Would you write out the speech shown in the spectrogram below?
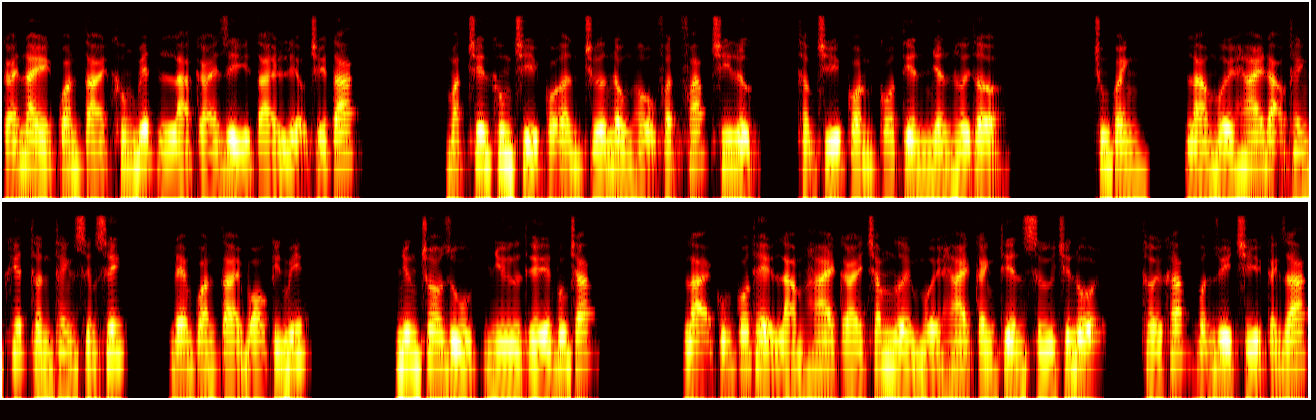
Cái này quan tài không biết là cái gì tài liệu chế tác. Mặt trên không chỉ có ẩn chứa nồng hậu Phật Pháp chi lực, thậm chí còn có tiên nhân hơi thở. Trung quanh, là 12 đạo thánh khiết thần thánh xiềng xích, đem quan tài bó kín mít. Nhưng cho dù như thế vững chắc, lại cũng có thể làm hai cái trăm người 12 cánh thiên sứ chiến đội, thời khắc vẫn duy trì cảnh giác.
